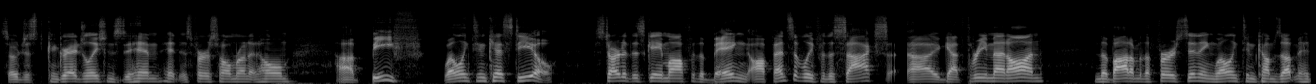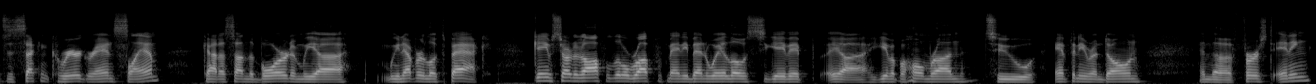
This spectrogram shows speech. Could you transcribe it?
So just congratulations to him hitting his first home run at home. Uh, Beef Wellington Castillo started this game off with a bang offensively for the Sox. Uh, got three men on in the bottom of the first inning. Wellington comes up and hits his second career grand slam got us on the board, and we uh we never looked back. Game started off a little rough with Manny Banuelos. He gave a uh, he gave up a home run to Anthony Rendon in the first inning,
